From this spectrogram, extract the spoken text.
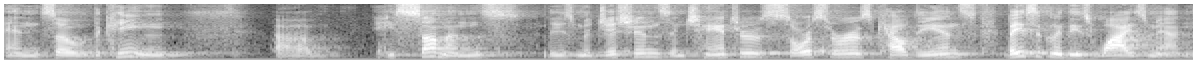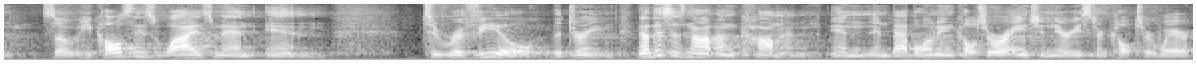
And so the king, uh, he summons these magicians, enchanters, sorcerers, Chaldeans, basically these wise men. So he calls these wise men in to reveal the dream. Now, this is not uncommon in, in Babylonian culture or ancient Near Eastern culture, where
